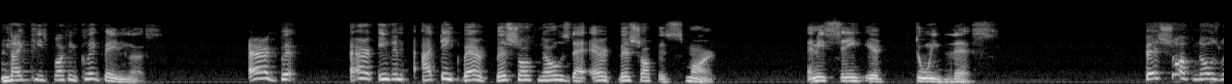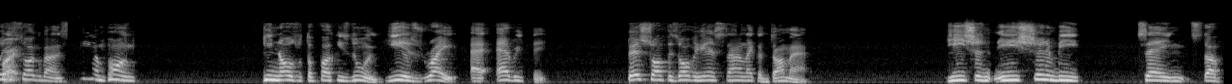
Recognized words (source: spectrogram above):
like he's fucking clickbaiting us. Eric, Eric, even I think Eric Bischoff knows that Eric Bischoff is smart, and he's sitting here doing this. Bischoff knows what Right. he's talking about, and CM Punk he knows what the fuck he's doing. He is right at everything. Bischoff is over here sounding like a dumbass. He shouldn't. He shouldn't be saying stuff.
